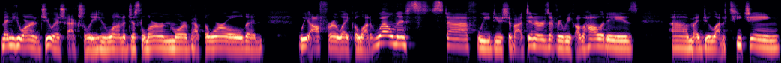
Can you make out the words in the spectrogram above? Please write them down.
many who aren't Jewish actually, who want to just learn more about the world and we offer like a lot of wellness stuff. We do Shabbat dinners every week, all the holidays. Um, I do a lot of teaching.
